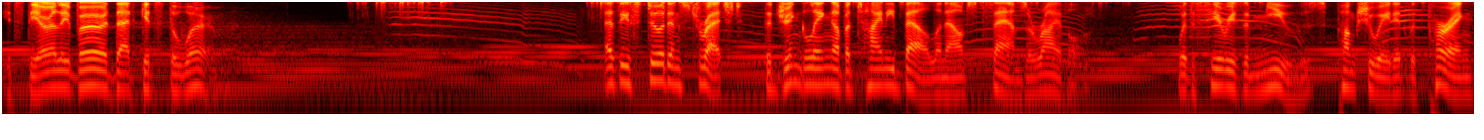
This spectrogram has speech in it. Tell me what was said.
it's the early bird that gets the worm. As he stood and stretched, the jingling of a tiny bell announced Sam's arrival. With a series of mews, punctuated with purring,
